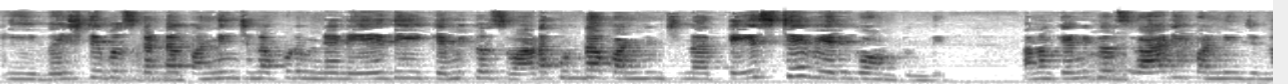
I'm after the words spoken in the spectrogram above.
ఈ వెజిటేబుల్స్ గట్టా పండించినప్పుడు నేను ఏది కెమికల్స్ వాడకుండా పండించిన టేస్టే వేరుగా ఉంటుంది. మనం కెమికల్స్ వాడి పండించిన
